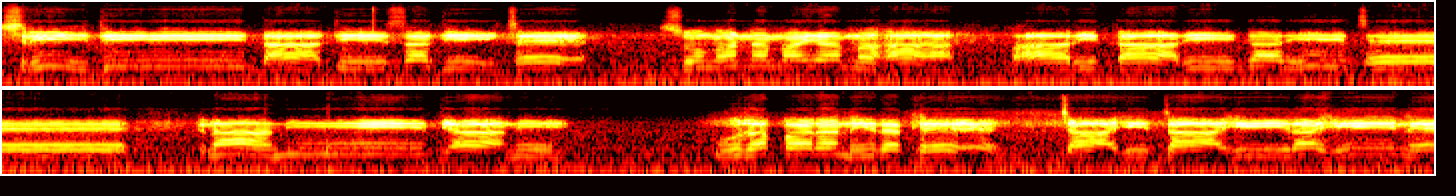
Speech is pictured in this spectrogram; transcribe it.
શ્રીજી તાજી સજી છે. સુમનમય મહા ભારી કારીગરી છે. જ્ઞાની ધ્યાની ઉર પર નિરખે, ચાહી ચાહી રહીને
